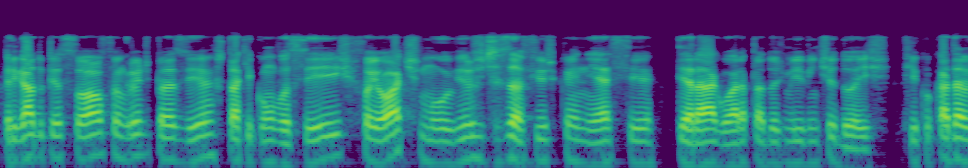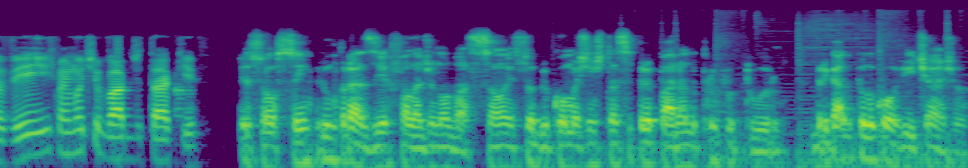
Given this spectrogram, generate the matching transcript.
Obrigado, pessoal. Foi um grande prazer estar aqui com vocês. Foi ótimo ouvir os desafios que o NS terá agora para 2022. Fico cada vez mais motivado de estar aqui. Pessoal, sempre um prazer falar de inovação e sobre como a gente está se preparando para o futuro. Obrigado pelo convite, Ângela.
